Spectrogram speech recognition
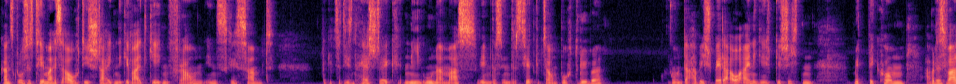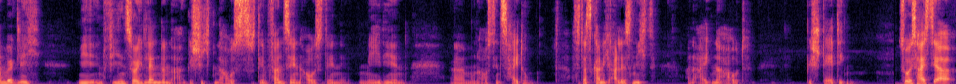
Ganz großes Thema ist auch die steigende Gewalt gegen Frauen insgesamt. Da gibt es ja diesen Hashtag Nie una más. Wem das interessiert, gibt es auch ein Buch drüber. Und da habe ich später auch einige Geschichten mitbekommen. Aber das waren wirklich wie in vielen solchen Ländern äh, Geschichten aus dem Fernsehen, aus den Medien ähm, und aus den Zeitungen. Also das kann ich alles nicht an eigener Haut bestätigen. So, es heißt ja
